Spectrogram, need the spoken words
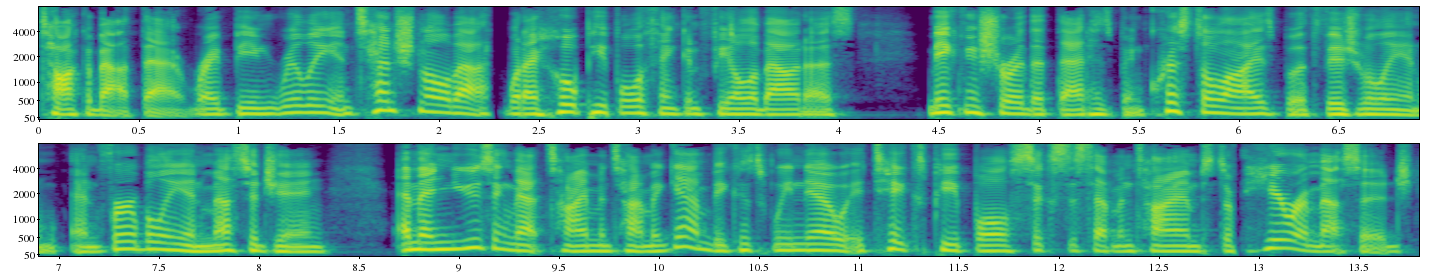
talk about that, right? Being really intentional about what I hope people will think and feel about us making sure that that has been crystallized both visually and, and verbally and messaging, and then using that time and time again because we know it takes people six to seven times to hear a message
